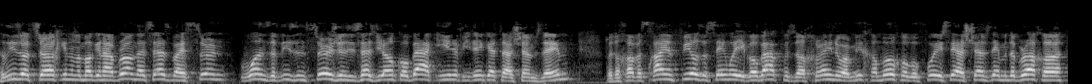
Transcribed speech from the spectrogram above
Hilizot tzarach in the Magen Avram that says by certain ones of these insertions he says you don't go back even if you didn't get to Hashem's name. But the Chofetz Chaim feels the same way you go back for Zachreinu or Michamocho before you say Hashem's name in the bracha,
